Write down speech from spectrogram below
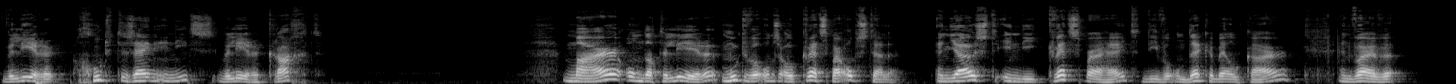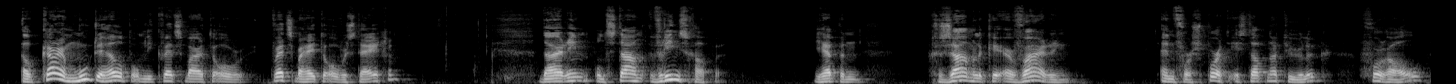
we leren goed te zijn in iets, we leren kracht. Maar om dat te leren, moeten we ons ook kwetsbaar opstellen. En juist in die kwetsbaarheid die we ontdekken bij elkaar, en waar we elkaar moeten helpen om die kwetsbaarheid te overstijgen, daarin ontstaan vriendschappen. Je hebt een gezamenlijke ervaring. En voor sport is dat natuurlijk vooral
